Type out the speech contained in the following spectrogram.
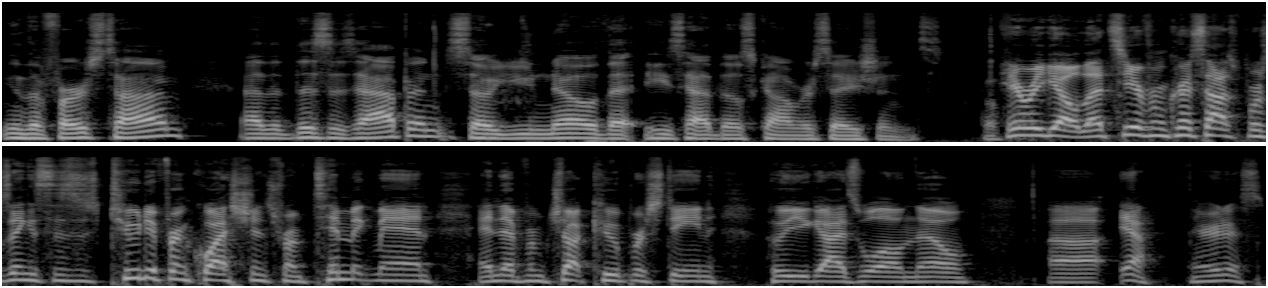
you know, the first time uh, that this has happened, so you know that he's had those conversations. before. Here we go. Let's hear from Kristaps Porzingis. This is two different questions from Tim McMahon and then from Chuck Cooperstein, who you guys will all know. Uh, yeah, here it is.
